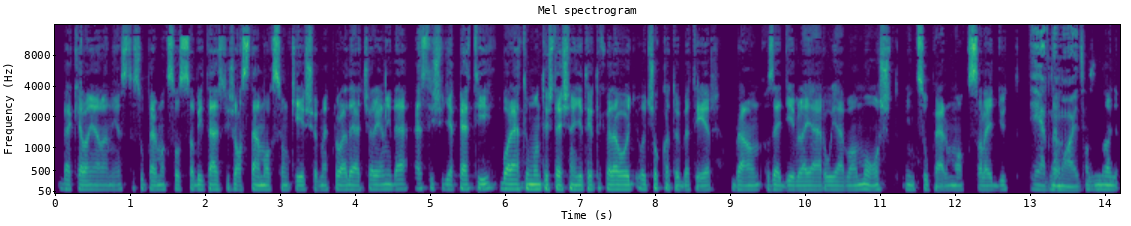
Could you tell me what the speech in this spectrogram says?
be kell ajánlani ezt a Supermax hosszabbítást, és aztán maximum később megpróbáld elcserélni, de ezt is ugye Peti barátunk mondta, és teljesen egyetértek vele, hogy, hogy sokkal többet ér Brown az egy év lejárójában most, mint Supermax-szal együtt. Érne majd. Az nagy,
